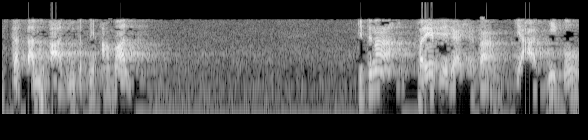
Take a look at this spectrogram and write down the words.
اس کا تعلق آدمی کے اپنے اعمال سے۔ کتنا فریب دے گیا شیطان کہ آدمی کو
